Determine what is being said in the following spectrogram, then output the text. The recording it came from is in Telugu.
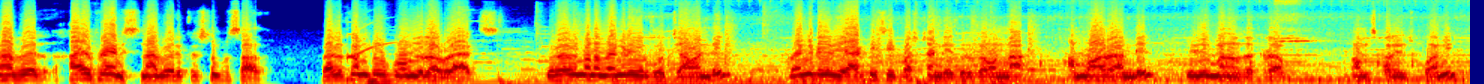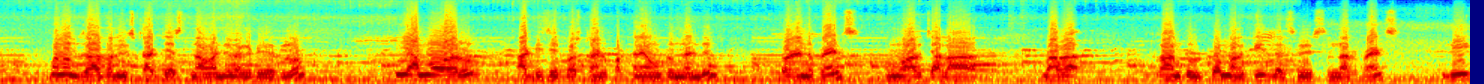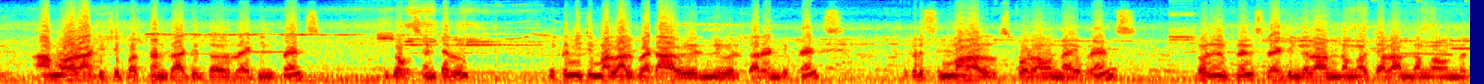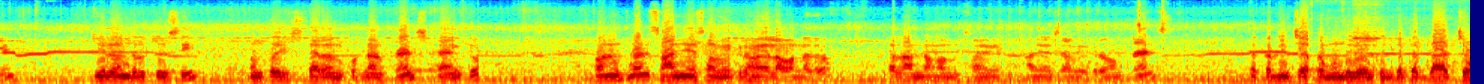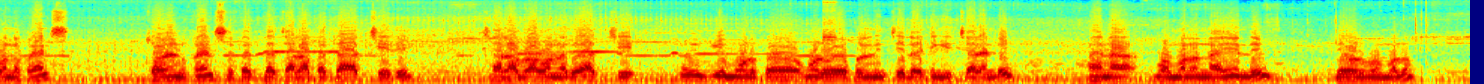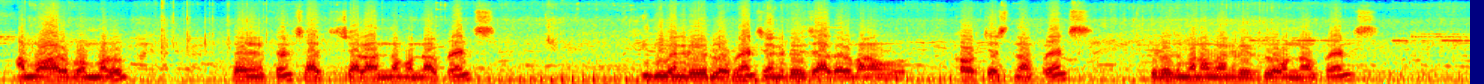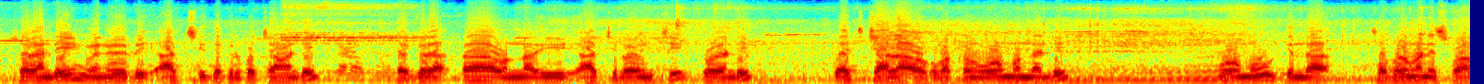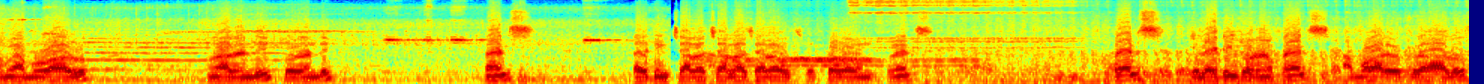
నా పేరు హాయ్ ఫ్రెండ్స్ నా పేరు Krishnaprasad. Welcome to Pondula blogs ఈరోజు మనం వెంకటగిరికి వచ్చామండి. వెంకటగిరి ఆర్టీసీ బస్ స్టాండ్ ఎదురుగా ఉన్న అమ్మవారు అండి. ఇది మనం ఇక్కడ సంస్కరించుకొని మనం జాతరని స్టార్ట్ చేస్తున్నామండి వెంకటగిరిలో. ఈ అమ్మవారు ఆర్టీసీ బస్ స్టాండ్ పక్కనే ఉంటుందండి. చూడండి ఫ్రెండ్స్ అమ్మవారు చాలా బాగా కాంతులతో మనకి దర్శనమిస్తున్నారు ఫ్రెండ్స్. ఇది అమ్మవారు ఆర్టీసీ బస్ స్టాండ్ దాటిన తర్వాత లైటింగ్ ఫ్రెండ్స్ ఇది ఒక సెంటరు ఇక్కడ నుంచి మల్లాలపేట అవన్నీ వెళ్తారండి ఫ్రెండ్స్. ఇక్కడ సినిమా హాల్స్ కూడా ఉన్నాయి ఫ్రెండ్స్. చూడండి ఫ్రెండ్స్ లైటింగ్ ఎలా అందంగా చాలా అందంగా ఉన్నది. మీరందరూ చూసి సంతోషిస్తారనుకుంటున్నాను ఫ్రెండ్స్. Thank you. చూడండి ఫ్రెండ్స్ ఆంజనేయ స్వామి విగ్రహం ఎలా ఉన్నదో చాలా అందంగా ఉంది స్వామి ఆంజనేయ స్వామి విగ్రహం ఫ్రెండ్స్. ఇక్కడ నుంచి అక్కడ ముందుకు వెళ్తుంటే పెద్ద అచ్చి ఉంది ఫ్రెండ్స్. చూడండి ఫ్రెండ్స్ పెద్ద చాలా పెద్ద అచ్చి ఇది. చాలా బాగున్నది. అచ్చి మూడు మూడు వైపుల నుంచి లైటింగ్ ఇచ్చారండి. ఆయన బొమ్మలు ఉన్నాయి అండి. దేవుడి బొమ్మలు అమ్మవారి బొమ్మలు. ఫ్రెండ్స్ అది చాలా అందంగా ఉన్నాయి ఫ్రెండ్స్. ఇది వెంకటగిరిలో ఫ్రెండ్స్ వెంకటగిరి జాతర మనం కవర్ చేస్తున్నాం ఫ్రెండ్స్. ఈరోజు మనం వెంకటగిరిలో ఉన్నాం ఫ్రెండ్స్. చూడండి వెంకటగిరి ఆర్చి దగ్గరికి వచ్చామండి. దగ్గరగా ఉన్న ఈ ఆర్చిలో నుంచి చూడండి. ఈ చాలా ఒక పక్కన ఓం ఉందండి. ఓము కింద సుబ్రహ్మణ్య స్వామి అమ్మవారు ఉన్నారండి చూడండి. ఫ్రెండ్స్ లైటింగ్ చాలా చాలా చాలా సూపర్గా ఉంది ఫ్రెండ్స్ ఫ్రెండ్స్ ఈ లైటింగ్ చూడండి ఫ్రెండ్స్ అమ్మవారి విగ్రహాలు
